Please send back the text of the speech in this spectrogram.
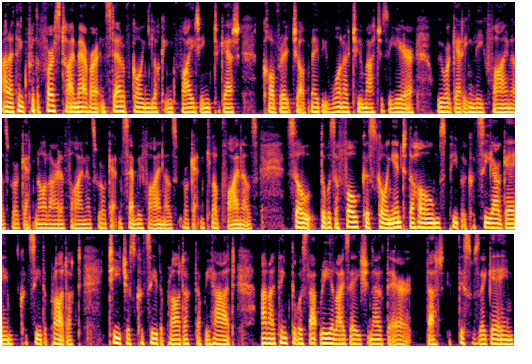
And I think for the first time ever, instead of going looking, fighting to get coverage of maybe one or two matches a year, we were getting league finals, we were getting All Ireland finals, we were getting semi finals, we were getting club finals. So there was a focus going into the homes. People could see our game, could see the product, teachers could see the product that we had. And I think there was that realization out there that this was a game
